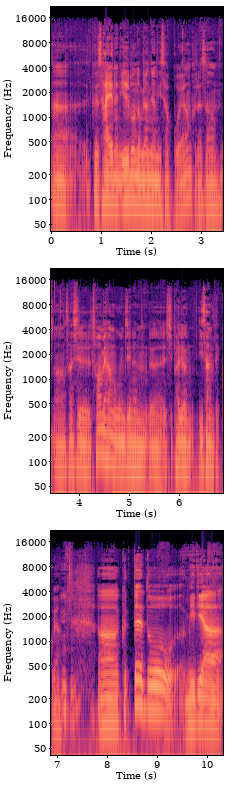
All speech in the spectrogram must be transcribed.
어, 그 사이에는 일본도 몇 년 있었고요. 그래서 어, 사실 처음에 한국 온 지는 어, 18년 이상 됐고요. 어, 그때도 미디어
